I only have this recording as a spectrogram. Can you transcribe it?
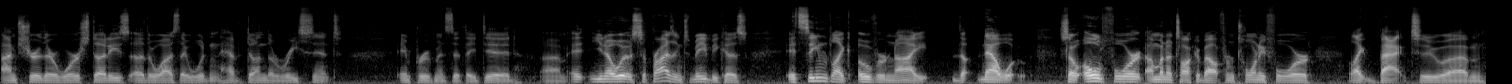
I'm sure there were studies, otherwise, they wouldn't have done the recent improvements that they did. Um, it, you know, it was surprising to me because it seemed like overnight. The, now, so Old Fort, I'm going to talk about from 24 like back to um,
